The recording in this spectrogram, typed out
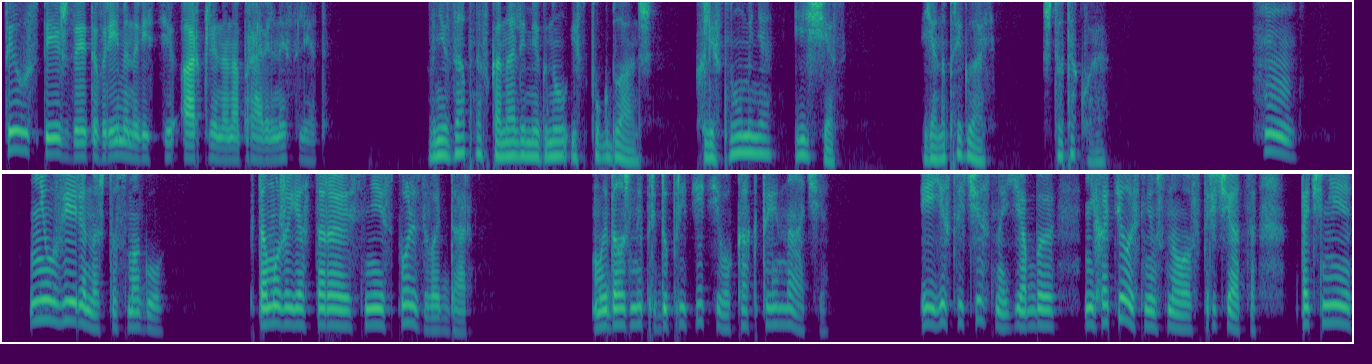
Ты успеешь за это время навести Арклина на правильный след. Внезапно в канале мигнул испуг Бланш, хлестнул меня и исчез, я напряглась. Что такое? Хм, не уверена, что смогу. К тому же я стараюсь не использовать дар. Мы должны предупредить его как-то иначе. И, если честно, я бы не хотела с ним снова встречаться. Точнее,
